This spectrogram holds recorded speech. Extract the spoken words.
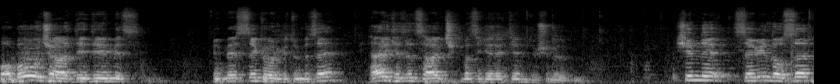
baba ocağı dediğimiz bir meslek örgütümüze herkesin sahip çıkması gerektiğini düşünüyorum. Şimdi sevgili dostlar,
